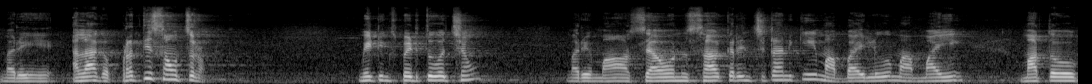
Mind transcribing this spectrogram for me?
మరి అలాగ ప్రతి సంవత్సరం మీటింగ్స్ పెడుతూ వచ్చాం. మరి మా సేవను సహకరించడానికి మా అబ్బాయిలు మా అమ్మాయి మాతో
